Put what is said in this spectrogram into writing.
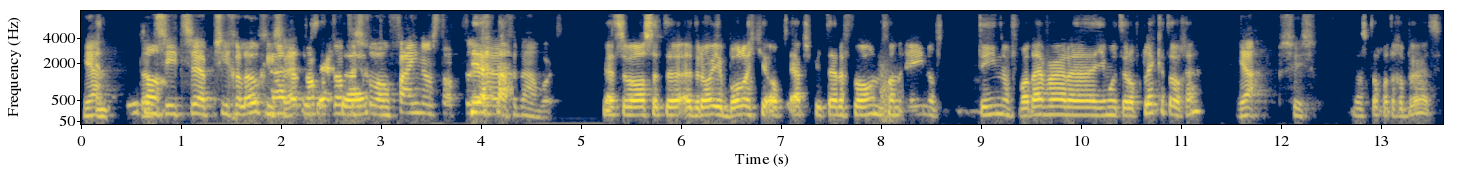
Ja, en dat dan, is iets uh, psychologisch. Ja, hè? Dat, dat, is, echt, dat is gewoon fijn als dat ja. gedaan wordt. Net zoals het, uh, het rode bolletje op de apps op je telefoon van 1 of 10 of whatever. Uh, je moet erop klikken toch, hè? Ja, precies. Dat is toch wat er gebeurt.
